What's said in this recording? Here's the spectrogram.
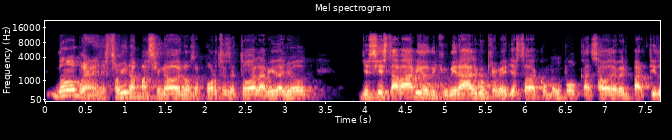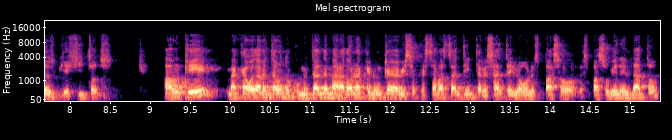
No, bueno, soy un apasionado de los deportes de toda la vida. Yo, yo sí estaba ávido de que hubiera algo que ver, ya estaba como un poco cansado de ver partidos viejitos. Aunque me acabo de aventar un documental de Maradona que nunca había visto que está bastante interesante y luego les paso, les paso bien el dato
